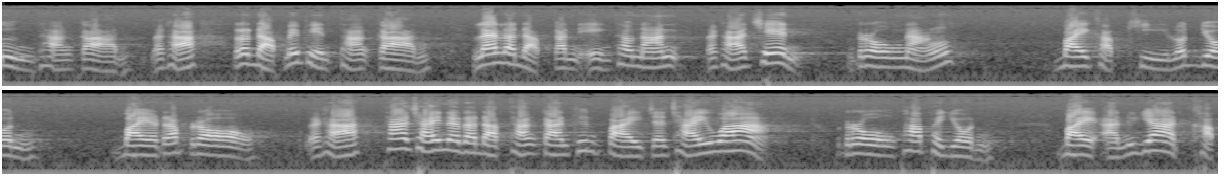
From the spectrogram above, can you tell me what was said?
กึ่งทางการนะคะ ระดับไม่เป็นทางการ และระดับกันเองเท่านั้นนะคะ เช่น โรงหนัง ใบขับขี่รถยนต์ ใบรับรองนะคะ ถ้าใช้ในระดับทางการขึ้นไปจะใช้ว่า โรงภาพยนตร์ ใบอนุญาตขับ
